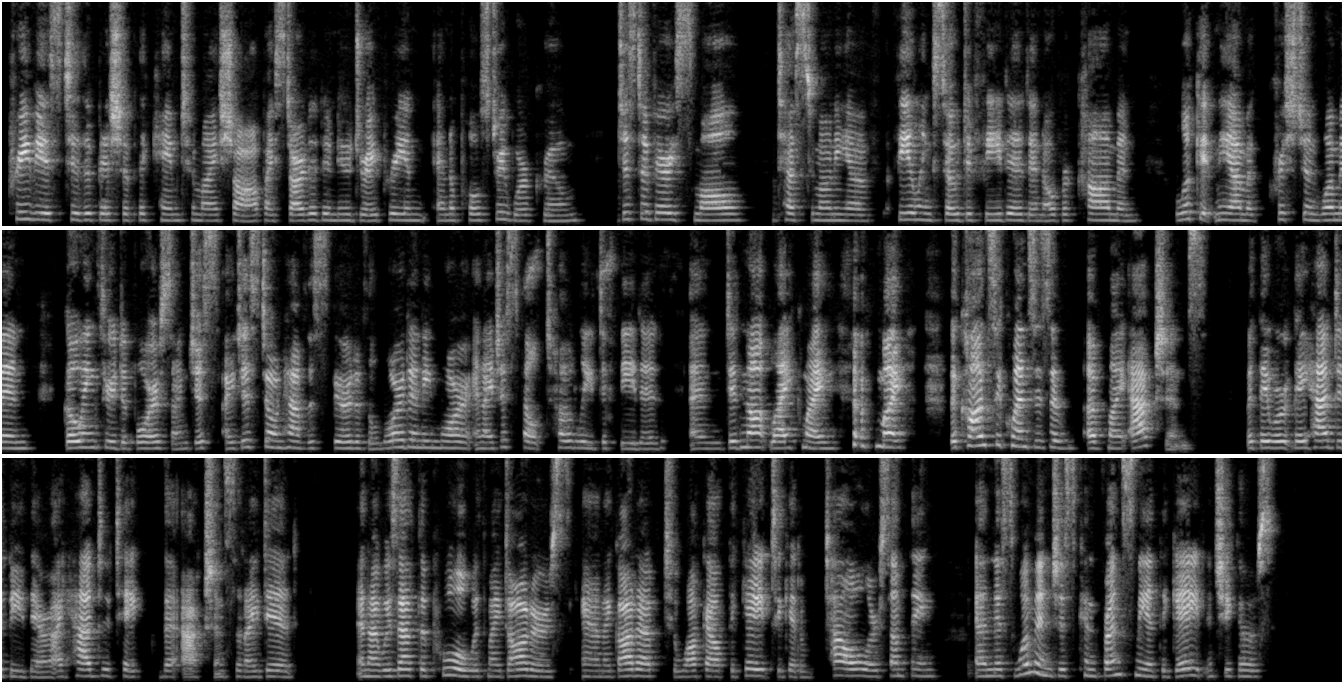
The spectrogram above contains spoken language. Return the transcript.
previous to the bishop that came to my shop, I started a new drapery and, and upholstery workroom. Just a very small testimony of feeling so defeated and overcome and look at me, I'm a Christian woman going through divorce. I'm just i just don't have the spirit of the lord anymore. And i just felt totally defeated and did not like my my the consequences of of my actions. But they were they had to be there. I had to take the actions that i did and i was at the pool with my daughters and i got up to walk out the gate to get a towel or something and this woman just confronts me at the gate and she goes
